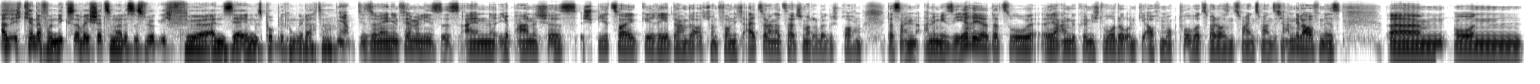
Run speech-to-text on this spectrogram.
also ich kenne davon nichts, aber ich schätze mal, das ist wirklich für ein sehr junges Publikum gedacht. Ja? Ja, die Sylvanian Families ist ein japanisches Spielzeuggerät. Da haben wir auch schon vor nicht allzu langer Zeit schon mal drüber gesprochen, dass eine Anime-Serie dazu äh, angekündigt wurde und die auch im Oktober 2022 angelaufen ist. Ähm, und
